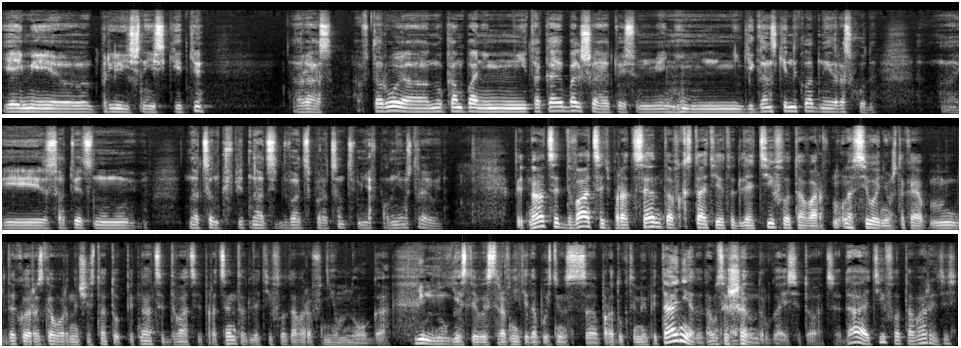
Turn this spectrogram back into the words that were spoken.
Я имею приличные скидки. Раз. А второе, ну, компания не такая большая, то есть у меня не, не гигантские накладные расходы. И, соответственно, ну, наценка в 15-20% меня вполне устраивает. 15-20%, кстати, это для тифлотоваров. Ну, у нас сегодня уж такая, такой разговор на чистоту. 15-20% для тифлотоваров немного. Немного. Если вы сравните, допустим, с продуктами питания, то там совершенно да. другая ситуация. Да, а тифлотовары здесь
